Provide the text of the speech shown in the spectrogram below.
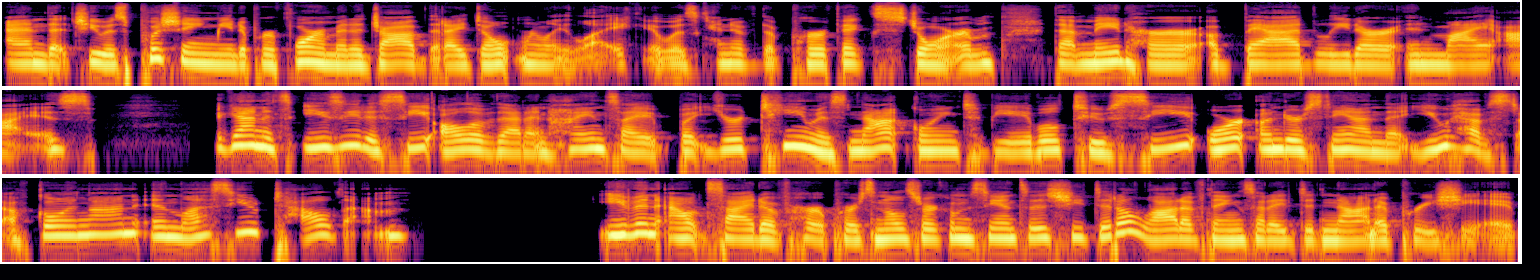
and that she was pushing me to perform at a job that I don't really like. It was kind of the perfect storm that made her a bad leader in my eyes. Again, it's easy to see all of that in hindsight, but your team is not going to be able to see or understand that you have stuff going on unless you tell them. Even outside of her personal circumstances, she did a lot of things that I did not appreciate.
